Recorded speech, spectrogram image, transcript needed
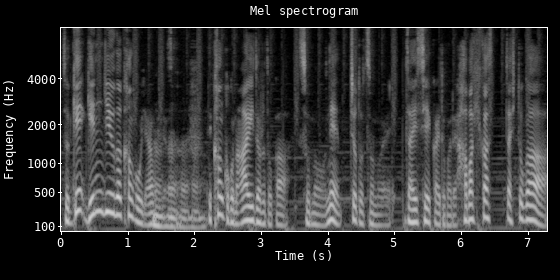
その源源流が韓国にあるんですか。うんうんうんうんで、韓国のアイドルとか、そのね、ちょっとその、財政界とかで幅利かせた人が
